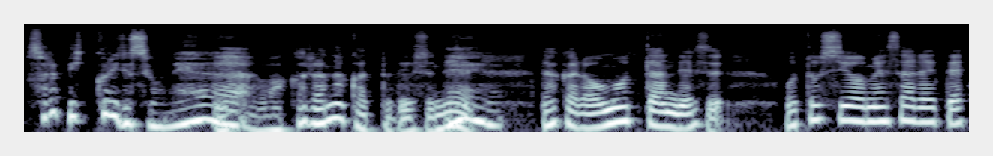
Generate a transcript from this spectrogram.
それびっくりですよね。いやわからなかったですね、えー、だから思ったんです。お年を召されて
